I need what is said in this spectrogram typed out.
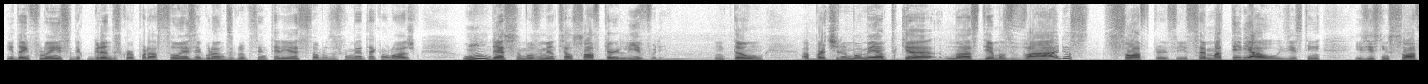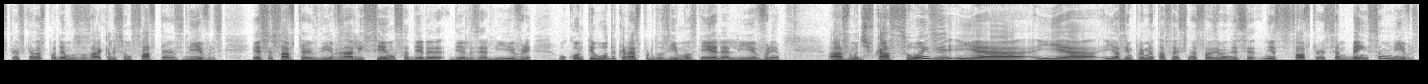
e da influência de grandes corporações e grandes grupos de interesse sobre o desenvolvimento tecnológico. Um desses movimentos é o software livre. Então, a partir do momento que nós temos vários softwares, isso é material, existem, existem softwares que nós podemos usar que eles são softwares livres. Esses softwares livres, a licença dele, deles é livre, o conteúdo que nós produzimos nele é livre, as modificações e, e, e, e, as implementações que nós fazemos nesse, nesse software também são livres,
